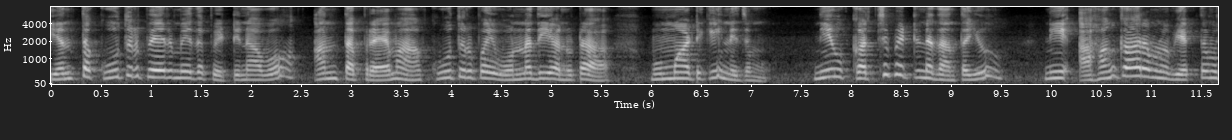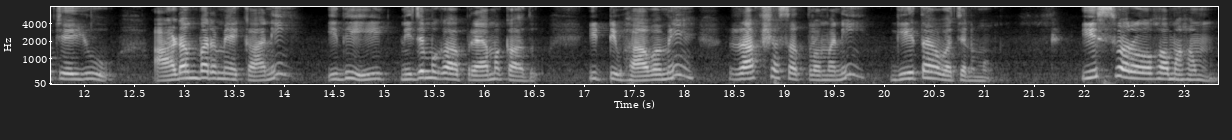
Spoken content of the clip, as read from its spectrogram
ఎంత కూతురు పేరు మీద పెట్టినావో అంత ప్రేమ కూతురుపై ఉన్నది అనుట ముమ్మాటికి నిజము. నీవు ఖర్చు పెట్టినదంతయు నీ అహంకారమును వ్యక్తము చేయు ఆడంబరమే కానీ ఇది నిజముగా ప్రేమ కాదు. ఇట్టి భావమే రాక్షసత్వమని గీతావచనము. ఈశ్వరోహమహం.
